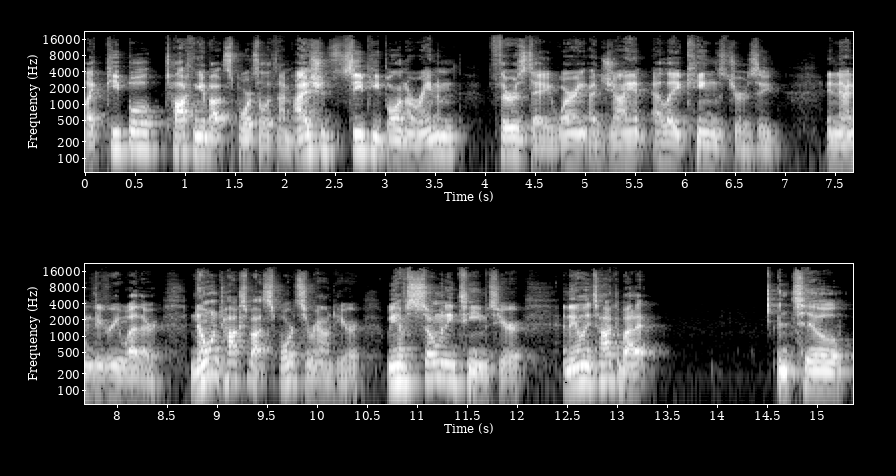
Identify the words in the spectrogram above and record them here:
Like people talking about sports all the time. I should see people on a random Thursday wearing a giant LA Kings jersey in 90 degree weather. No one talks about sports around here. We have so many teams here, and they only talk about it until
